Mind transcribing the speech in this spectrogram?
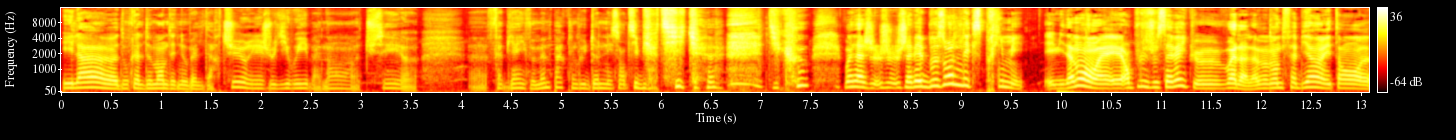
Et là, euh, donc elle demande des nouvelles d'Arthur, et je lui dis oui, bah non, tu sais, euh, Fabien, il veut même pas qu'on lui donne les antibiotiques. du coup, voilà, j'avais besoin de l'exprimer évidemment, et en plus je savais que voilà, la maman de Fabien étant euh,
